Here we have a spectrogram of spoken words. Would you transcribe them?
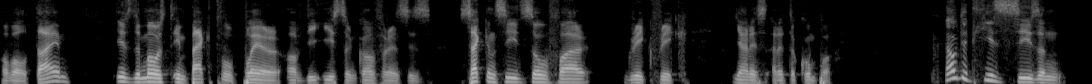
of all time, is the most impactful player of the Eastern Conference's second seed so far, Greek freak Giannis Antetokounmpo how did his season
